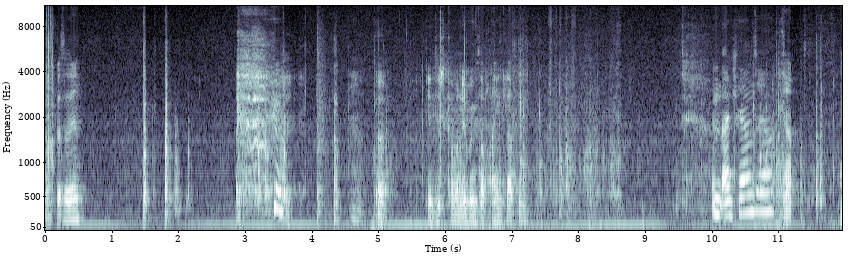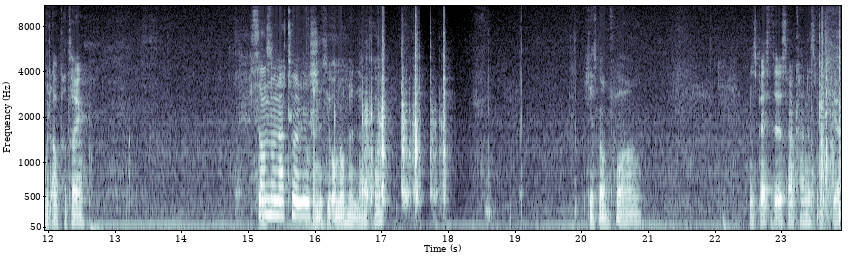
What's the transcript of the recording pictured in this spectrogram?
Kannst besser sehen? ja. Den Tisch kann man übrigens auch einklappen. Und ein Fernseher. Ja, muss auch gerade zeigen. Sonne natürlich. Dann ist hier oben noch eine Lampe. Hier ist noch ein Vorhang. Und das Beste ist, man kann das mit hier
